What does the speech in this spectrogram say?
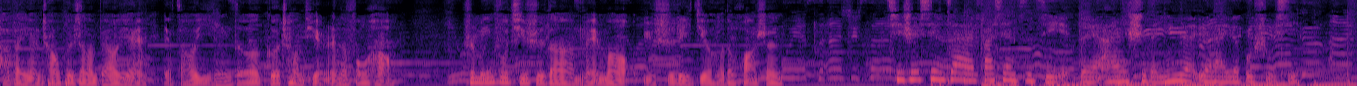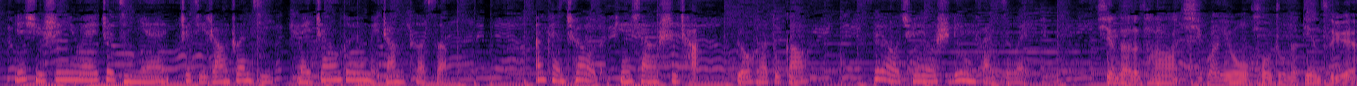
他在演唱会上的表演也早已赢得“歌唱铁人”的封号，是名副其实的美貌与实力结合的化身。其实现在发现自己对安室的音乐越来越不熟悉。也许是因为这几年这几张专辑，每张都有每张的特色。Uncontrolled 偏向市场，柔和度高；Feel 却又是另一番滋味。现在的他习惯用厚重的电子乐，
